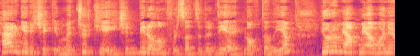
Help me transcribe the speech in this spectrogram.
Her geri çekilme Türkiye için bir alım fırsatıdır diyerek noktalıyım. Yorum yapmayı, abone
